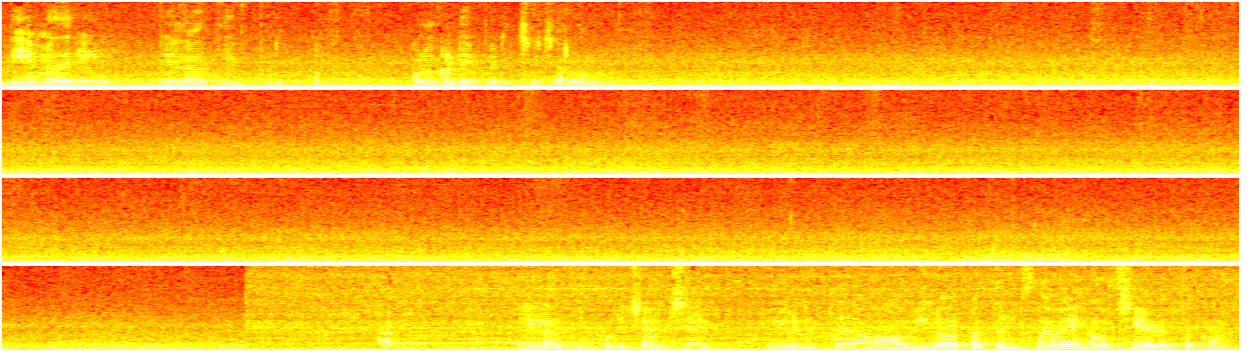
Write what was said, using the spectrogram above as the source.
இதே மாதிரி எல்லாத்தையும் பிடி கொழுக்கட்டை பிடிச்சு வச்சிடலாம். எல்லாத்தையும் பிடிச்சாச்சு எடுத்து ஆவியில் ஒரு பத்து நிமிஷம் வேக வச்சு எடுத்துக்கலாம்.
